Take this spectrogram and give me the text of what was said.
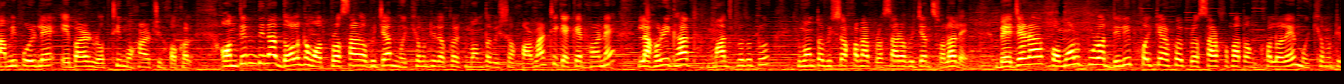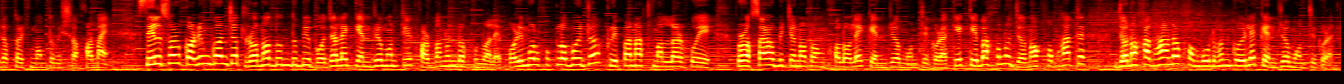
নামি পৰিলে এইবাৰ ৰথী মহাৰথীসকল। অন্তিম দিনা দলগাঁৱত প্ৰচাৰ অভিযান মুখ্যমন্ত্ৰী ডক্টৰ হিমন্ত বিশ্ব শৰ্মাৰ ঠিক একেধৰণে লাহৰীঘাট মাজবজতো হিমন্ত বিশ্ব শৰ্মাৰ প্ৰচাৰ অভিযান চলালে। বেজেৰা কমলপুৰত দিলীপ শইকীয়াৰ হৈ প্ৰচাৰ সভাত অংশ ল'লে মুখ্যমন্ত্ৰী ডক্টৰ হিমন্ত বিশ্ব শৰ্মাই। শিলচৰ কৰিমগঞ্জত ৰণদুন্দুবী বজালে কেন্দ্ৰীয় মন্ত্ৰী সৰ্বানন্দ সোণোৱালে। পৰিমল শুক্লবৈদ্য কৃপানাথ মাল্লাৰ হৈ প্ৰচাৰ অভিযানত অংশ ল'লে কেন্দ্ৰীয় মন্ত্ৰীগৰাকীয়ে। কেইবাখনো জনসভাত জনসাধাৰণক সম্বোধন কৰিলে কেন্দ্ৰীয় মন্ত্ৰীগৰাকীয়ে।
